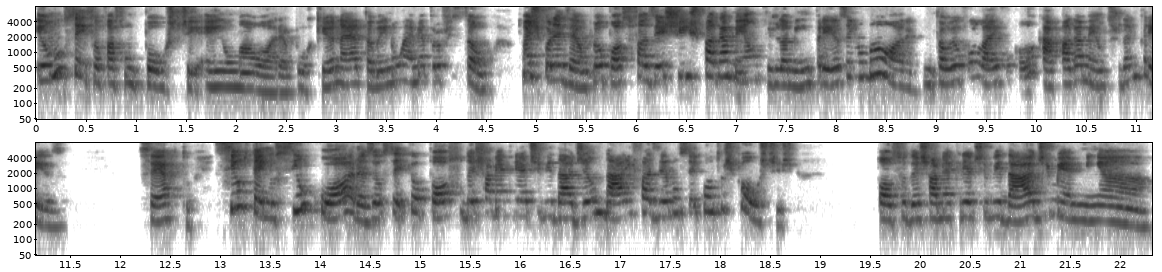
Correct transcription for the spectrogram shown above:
Eu não sei se eu faço um post em uma hora, porque, né, também não é minha profissão. Mas, por exemplo, eu posso fazer X pagamentos da minha empresa em uma hora. Então, eu vou lá e vou colocar pagamentos da empresa. Certo? Se eu tenho cinco horas, eu sei que eu posso deixar minha criatividade andar e fazer não sei quantos posts. Posso deixar minha criatividade, minha, minha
